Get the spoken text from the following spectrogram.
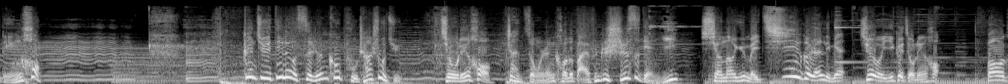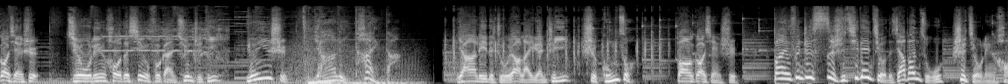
零后。根据第六次人口普查数据，九零后占总人口的百分之十四点一，相当于每七个人里面就有一个九零后。报告显示，九零后的幸福感均值低，原因是压力太大。压力的主要来源之一是工作。报告显示，百分之四十七点九的加班族是九零后，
